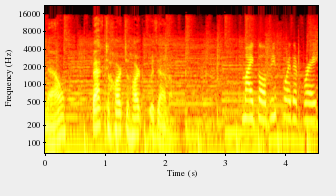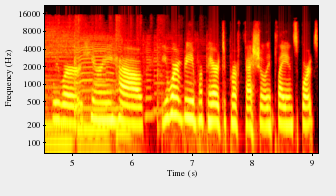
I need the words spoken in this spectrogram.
Now, back to Heart to Heart with Anna. Michael, before the break, we were hearing how you weren't being prepared to professionally play in sports.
